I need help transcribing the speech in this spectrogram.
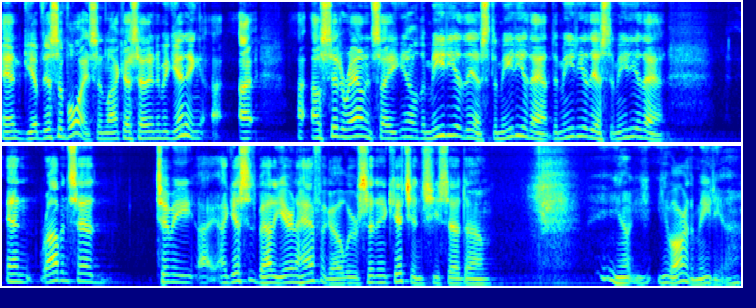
and give this a voice. And like I said in the beginning, I, I, I'll sit around and say, you know, the media this, the media that, the media this, the media that. And Robin said to me, I, I guess it's about a year and a half ago, we were sitting in the kitchen. She said, um, you know, you, you are the media.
